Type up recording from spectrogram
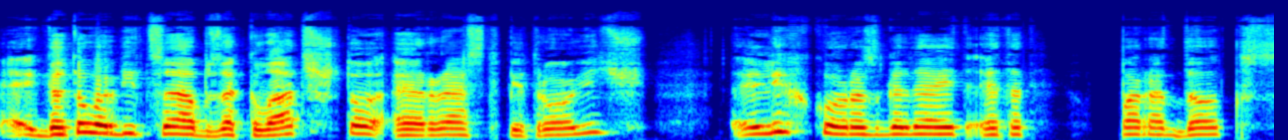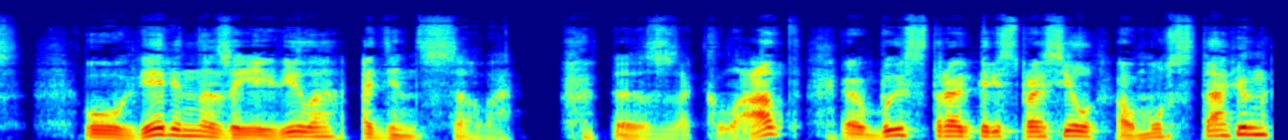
Готова биться об заклад, что Эраст Петрович легко разгадает этот парадокс, уверенно заявила Одинцова. Заклад? быстро переспросил Мустафин.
